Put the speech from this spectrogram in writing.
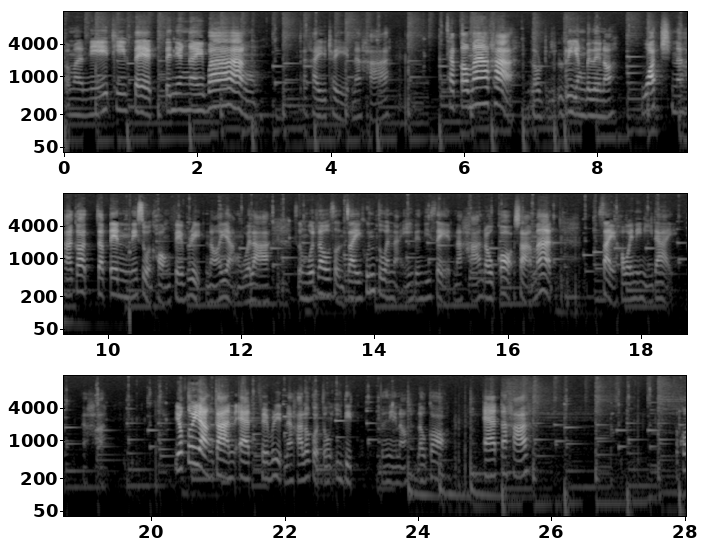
ประมาณนี้ทีเฟกเป็นยังไงบ้าง ถ้าใครเทรดนะคะแท็บต่อมาค่ะ เราเรียงไปเลยเนาะ watch นะคะก็จะเป็นในส่วนของ favorite เนาะอย่างเวลาสมมุติเราสนใจหุ้นตัวไหนเป็นพิเศษนะคะ เราก็สามารถใส่เขาไว้ในนี้ได้นะคะ ยกตัวอย่างการ add favorite นะคะ เรากดตรง edit ตรงนี้เนาะ แล้วก็ add นะคะ แล้วก็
